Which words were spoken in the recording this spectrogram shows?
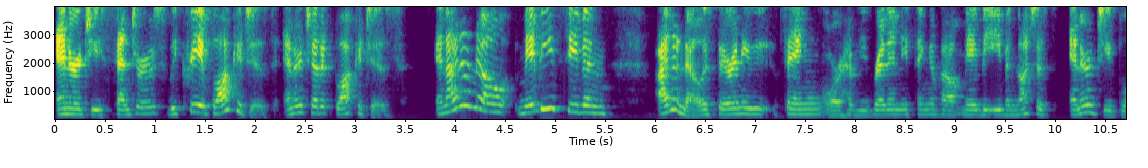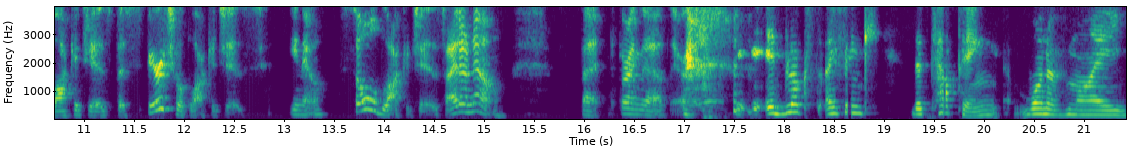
energy centers we create blockages energetic blockages. And i don't know maybe it's even I don't know, is there anything or have you read anything about maybe even not just energy blockages, but spiritual blockages, you know, soul blockages? I don't know, but throwing that out there. it, blocks, I think, the tapping, one of my,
